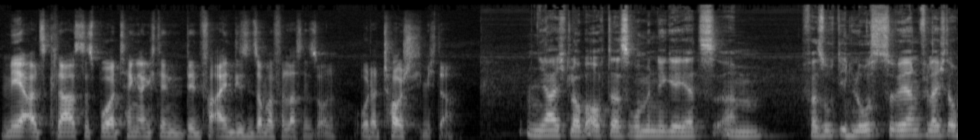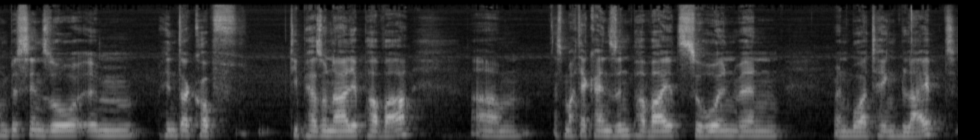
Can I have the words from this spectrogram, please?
mehr als klar ist, dass Boateng eigentlich den, den Verein diesen Sommer verlassen soll. Oder täusche ich mich da? Ja, ich glaube auch, dass Rummenigge jetzt ähm, versucht, ihn loszuwerden. Vielleicht auch ein bisschen so im Hinterkopf die Personalie Pavard. Ähm, es macht ja keinen Sinn, Pavard jetzt zu holen, wenn, wenn Boateng bleibt.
